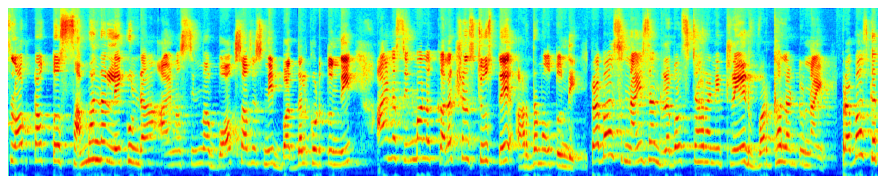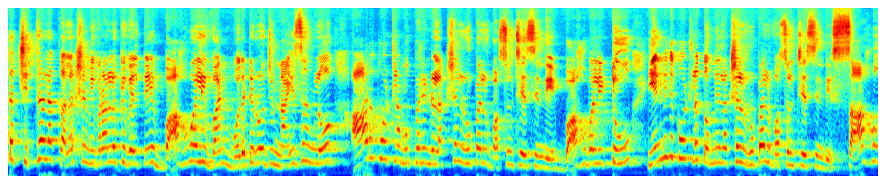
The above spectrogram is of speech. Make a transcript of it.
ఫ్లాప్ టాక్తో సంబంధం లేకుండా ఆయన సినిమా బాక్స్ ఆఫీస్ని బద్దలు కొడుతుంది. ఆయన సినిమాల కలెక్షన్స్ చూస్తే అర్థమవుతుంది. ప్రభాస్ నైజాం రెబల్ స్టార్ అని ట్రేడ్ వర్గాలు అంటున్నాయి. ప్రభాస్ గత చిత్రాల కలెక్షన్ వివరాల్లోకి వెళ్తే బాహుబలి వన్ మొదటి రోజు నైజాం లో ఆరు కోట్ల ముప్పై రెండు లక్షల రూపాయలు వసూలు చేసింది. బాహుబలి టూ ఎనిమిది కోట్ల తొమ్మిది లక్షల రూపాయలు వసూలు చేసింది. సాహో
